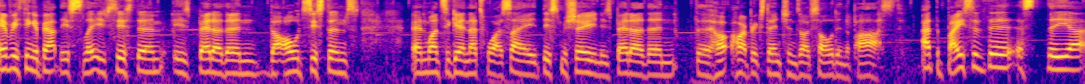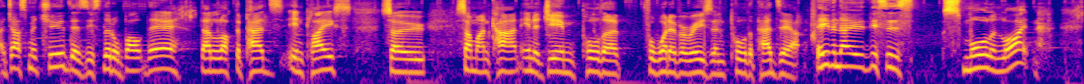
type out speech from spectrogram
Everything about this sleeve system is better than the old systems, and once again, that's why I say this machine is better than the hyperextensions I've sold in the past. At the base of the, the uh, adjustment tube, there's this little bolt there that'll lock the pads in place so someone can't in a gym pull the, for whatever reason, pull the pads out. Even though this is small and light,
